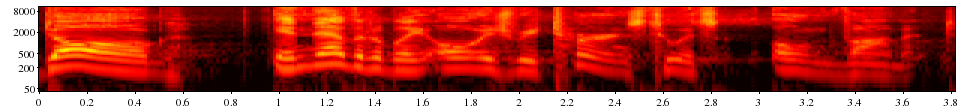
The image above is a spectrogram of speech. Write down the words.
dog inevitably always returns to its own vomit.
